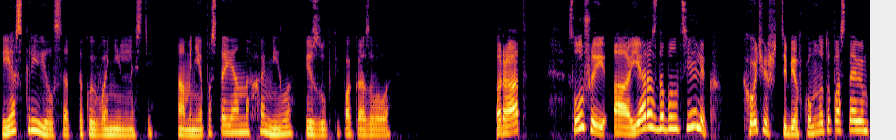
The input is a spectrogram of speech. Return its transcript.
Я скривился от такой ванильности, а мне постоянно хамила и зубки показывала. «Рад. Слушай, а я раздобыл телек. Хочешь, тебе в комнату поставим?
